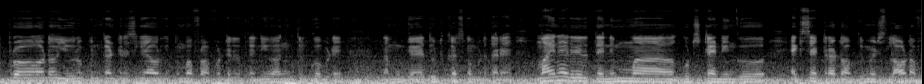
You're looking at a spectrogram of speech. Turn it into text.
ಅಬ್ರಾಡ್ ಯುರೋಪಿಯನ್ ಕಂಟ್ರೀಸ್ಗೆ ಅವ್ರಿಗೆ ತುಂಬ ಪ್ರಾಫಿಟ್ ಇರುತ್ತೆ. ನೀವು ಹಂಗೆ ತಿಳ್ಕೊಬಿಡಿ, ನಮಗೆ ದುಡ್ಡು ಕಳ್ಸ್ಕೊಂಡ್ಬಿಡ್ತಾರೆ ಮೈನರ್ ಇರುತ್ತೆ, ನಿಮ್ಮ good standing etcetera documents lot of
